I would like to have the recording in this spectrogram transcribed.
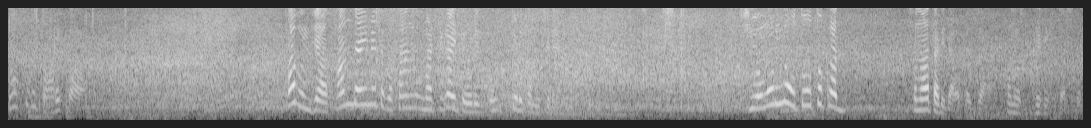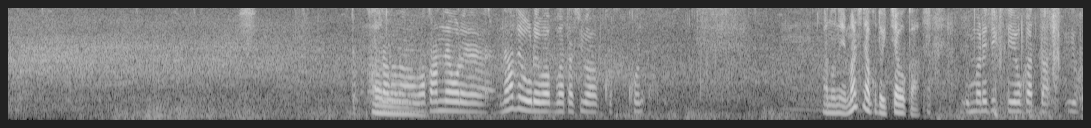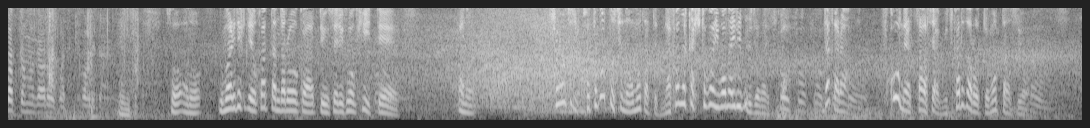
そうするとあれか。多分じゃあ3代目とか3間違えて俺送っとるかもしれん。清盛の弟かその辺りだじゃあこの出てきた人どうなんだろうな、あのーわかんない俺。なぜ俺は私はここあのねマジなこと言っちゃおうか。生まれてきてよかったよかったのだろうかって聞かれたのうんそうあの生まれてきてよかったんだろうかっていうセリフを聞いてあの正直言葉としての重さってなかなか人が言わないレベルじゃないですか。だから不幸なやつ探しは見つかるだろうって思ったんですよ。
